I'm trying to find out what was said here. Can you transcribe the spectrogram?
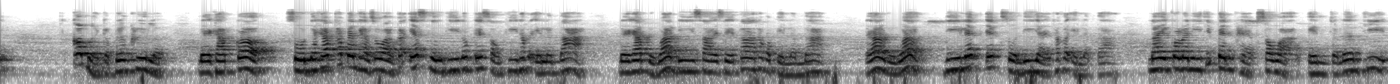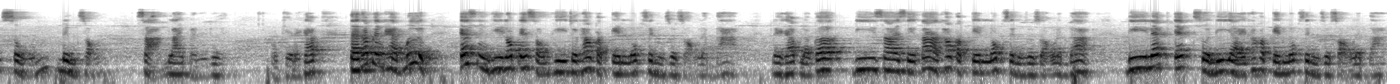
ก็เหมือนกับเรื่องคลื่นเลยนะครับ ก็ สูตรนะครับ ถ้าเป็นแถบสว่างก็ S 1 P ลบ S 2 P เท่ากับ N ล a มดานะครับ หรือว่า d sin เซตาเท่ากับ n ล a มดานะครับหรือว่า d เล็ก x ส่วน d ใหญ่เท่ากับ n ล a มดาในกรณีที่เป็นแถบสว่าง n จะเริ่มที่ 0 1 2 3 ไล่ไปเรื่อยๆ โอเคนะครับ แต่ถ้าเป็นแถบมืด s 1 p ลบ s 2 p จะเท่ากับ n ลบ sin 1ส่วน2ล a มดานะครับ แล้วก็ d sin เซตาเท่ากับ n ลบ sin 1ส่วน2ล a มดา d เล็ก x ส่วน d ใหญ่เท่ากับ n ลบ sin 1ส่วน2ลมดา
